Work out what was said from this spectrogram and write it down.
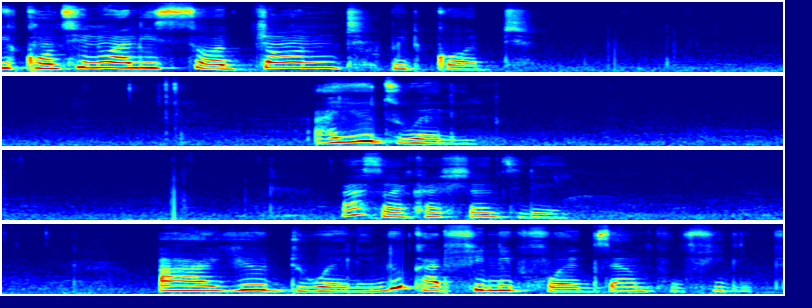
They continually sojourned with God. Are you dwelling? That's my question today are you dwelling? Look at Philip, for example. Philip.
